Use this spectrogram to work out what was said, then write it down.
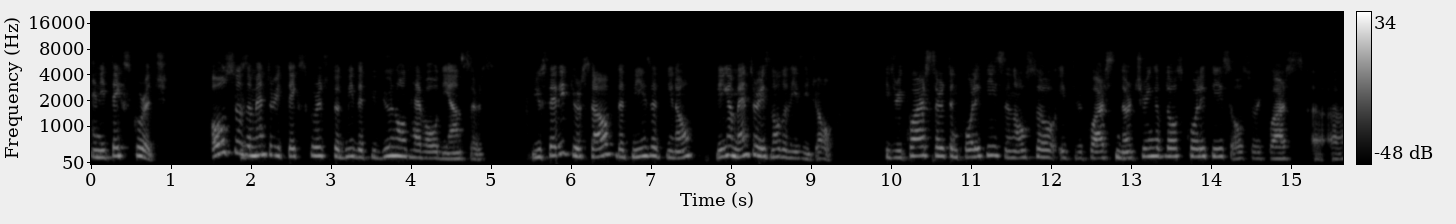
And it takes courage. Also, as a mentor, it takes courage to admit that you do not have all the answers. You said it yourself. That means that, you know, being a mentor is not an easy job. It requires certain qualities and also it requires nurturing of those qualities, also requires uh, uh,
